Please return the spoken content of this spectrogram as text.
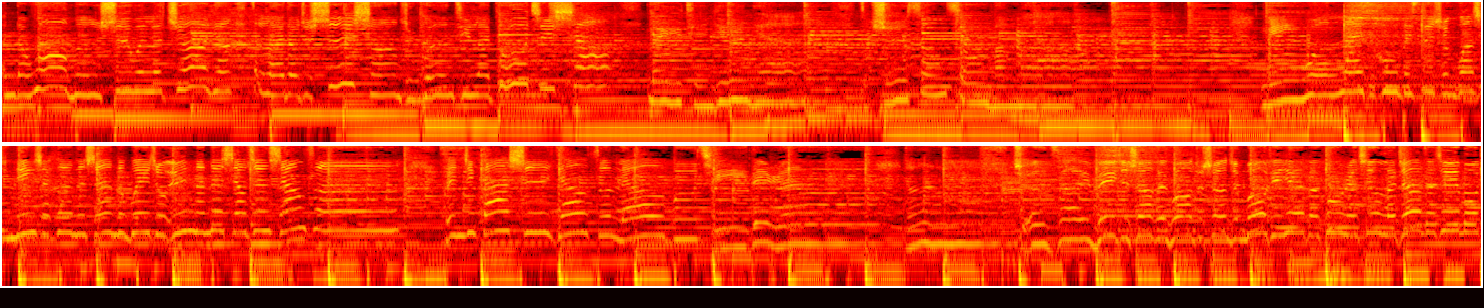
难道我们是为了这样才来到这世上？这问题来不及想，每一天一年总是匆匆忙忙。你我来自湖北、四川、广西、宁夏、河南、山东、贵州、云南的小镇乡村，曾经发誓要做了不起的人。嗯，却在北京、上海、广州、深圳某天夜半忽然醒来，站在寂寞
